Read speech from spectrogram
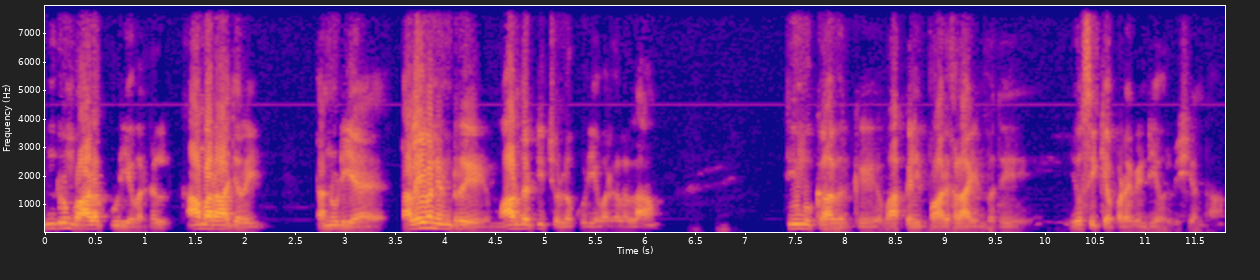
இன்றும் வாழக்கூடியவர்கள் காமராஜரை தன்னுடைய தலைவன் என்று மார்தட்டி சொல்லக்கூடியவர்கள் எல்லாம் திமுகவிற்கு வாக்களிப்பார்களா என்பது யோசிக்கப்பட வேண்டிய ஒரு விஷயம்தான்.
